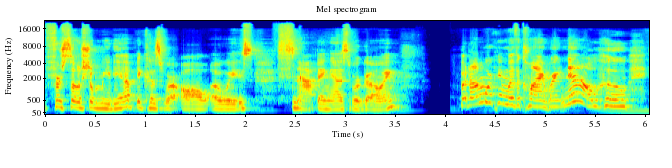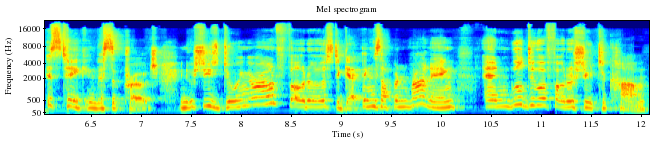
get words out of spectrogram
for social media because we're all always snapping as we're going. But I'm working with a client right now who is taking this approach. You know, she's doing her own photos to get things up and running, and we'll do a photo shoot to come.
